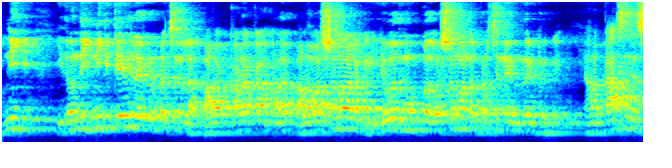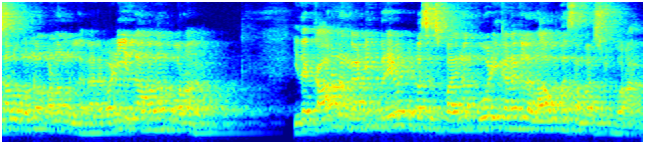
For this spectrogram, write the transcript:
இன்னைக்கு இது வந்து இன்னைக்கு தேதியில் இருக்கிற பிரச்சனை இல்லை. பல கணக்காக அதாவது பல வருஷமாக இருக்குது இருபது முப்பது வருஷமாக அந்த பிரச்சனை இருந்துகிட்டு இருக்கு. ஆனால் பேசஞ்சர்ஸால் ஒன்றும் பண்ண முடியல. வேறு வழி இல்லாமல் தான் போகிறாங்க இதை காரணம் காட்டி பிரைவேட் பஸ்ஸஸ் பார்த்தீங்கன்னா கோடிக்கணக்கில் லாபத்தை சம்பாரிச்சுட்டு போகிறாங்க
